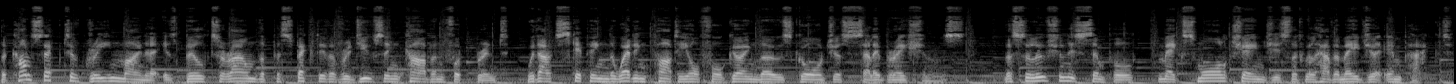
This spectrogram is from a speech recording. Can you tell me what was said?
The concept of Green Miner is built around the perspective of reducing carbon footprint, without skipping the wedding party or foregoing those gorgeous celebrations. The solution is simple, make small changes that will have a major impact.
